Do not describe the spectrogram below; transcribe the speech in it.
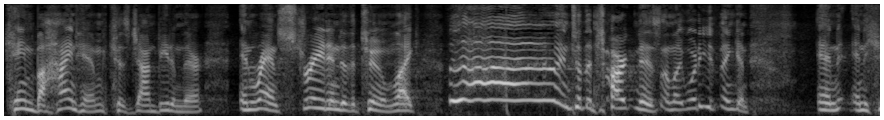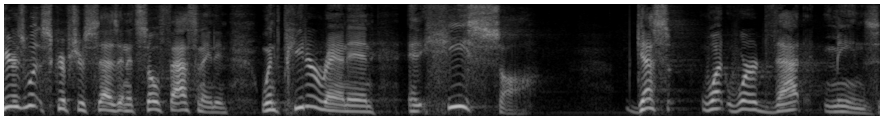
came behind him, because John beat him there, and ran straight into the tomb, like, ah, into the darkness. I'm like, what are you thinking? And, and here's what scripture says, and it's so fascinating. When Peter ran in, he saw. Guess what word that means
